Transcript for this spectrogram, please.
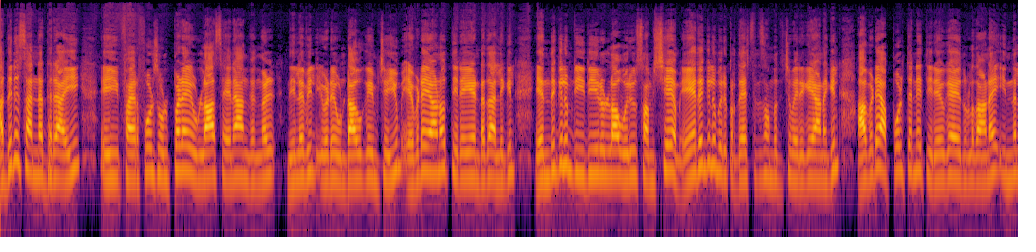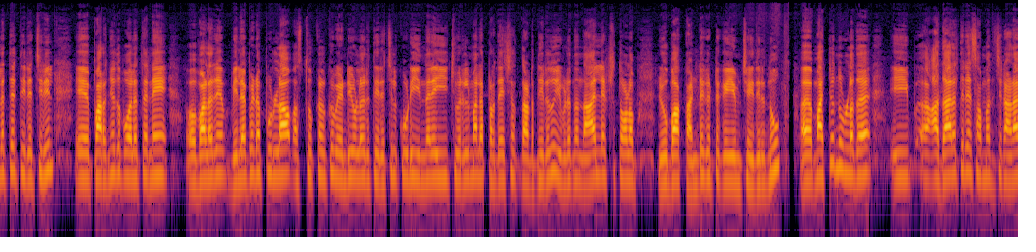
അതിന് സന്നദ്ധരായി ഈ ഫയർഫോഴ്സ് ഉൾപ്പെടെയുള്ള സേനാംഗങ്ങൾ നിലവിൽ ഇവിടെ ഉണ്ടാവുകയും ചെയ്യും. എവിടെയാണോ തിരയേണ്ടത് അല്ലെങ്കിൽ എന്തെങ്കിലും രീതിയിലുള്ള ഒരു സംശയം ഏതെങ്കിലും ഒരു പ്രദേശത്തെ സംബന്ധിച്ച് വരികയാണെങ്കിൽ അവിടെ അപ്പോൾ തന്നെ തിരയുക എന്നുള്ളതാണ് ഇന്നലത്തെ തിരച്ചിലിൽ പറഞ്ഞതുപോലെ തന്നെ വളരെ വിലപിടിപ്പുള്ള വസ്തുക്കൾക്ക് വേണ്ടിയുള്ള ഒരു തിരച്ചിൽ കൂടി ഇന്നലെ ഈ ചുരൽമല പ്രദേശത്ത് നടത്തിയിരുന്നു ഇവിടുന്ന് നാല് ലക്ഷത്തോളം രൂപ കണ്ടുകെട്ടുകയും ചെയ്തിരുന്നു. മറ്റൊന്നുള്ളത് ഈ അദാലത്തിനെ സംബന്ധിച്ചിട്ടാണ്.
